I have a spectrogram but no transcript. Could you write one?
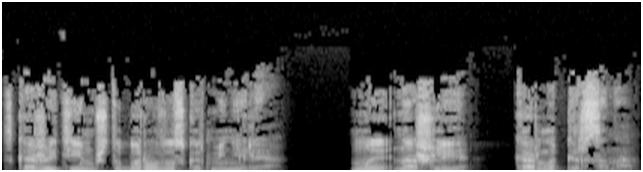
«Скажите им, чтобы розыск отменили. Мы нашли Карла Пирсона».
